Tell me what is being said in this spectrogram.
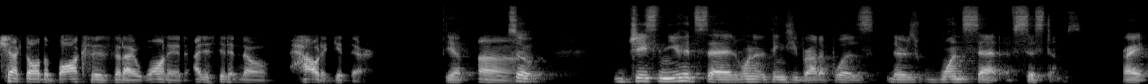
checked all the boxes that I wanted. I just didn't know how to get there. Yep. Um, so, Jason, you had said one of the things you brought up was there's one set of systems, right?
